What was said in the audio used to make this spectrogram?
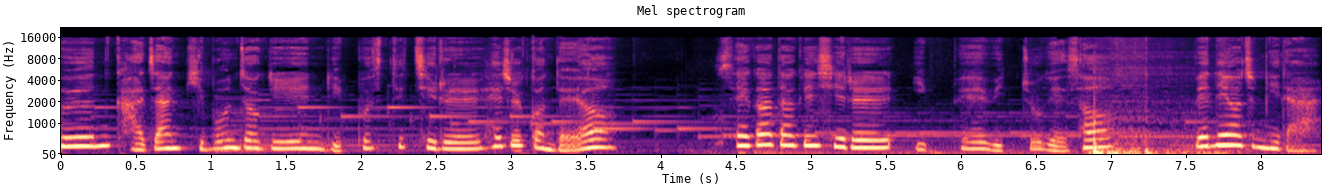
잎은 가장 기본적인 leaf stitch를 해줄 건데요. 세 가닥의 실을 잎의 위쪽에서 빼내어 줍니다.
